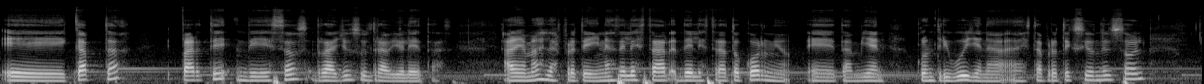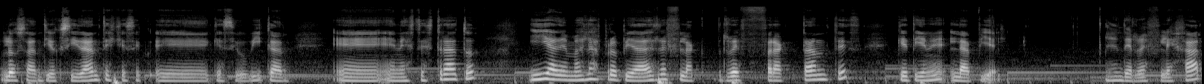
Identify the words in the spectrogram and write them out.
eh, capta parte de esos rayos ultravioletas. Además, las proteínas del, del estrato córneo también contribuyen a esta protección del sol los antioxidantes que se, eh, que se ubican eh, en este estrato y además las propiedades refractantes que tiene la piel eh, de reflejar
